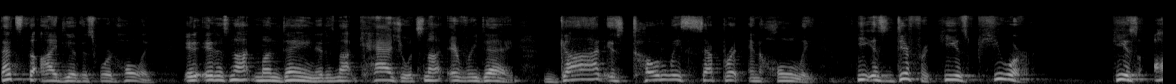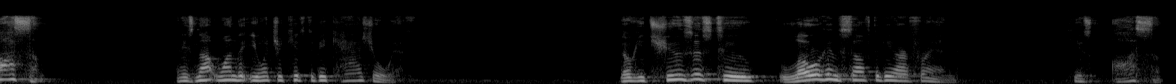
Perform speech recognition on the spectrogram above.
That's the idea of this word holy. It, it is not mundane. It is not casual. It's not everyday. God is totally separate and holy. He is different. He is pure. He is awesome. And He's not one that you want your kids to be casual with. Though He chooses to lower Himself to be our friend, He is awesome.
